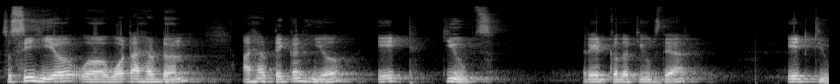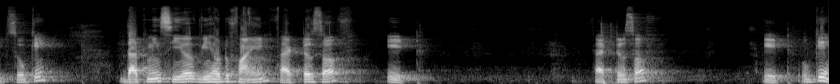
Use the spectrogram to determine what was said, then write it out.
So see here uh, what I have done. I have taken here 8 cubes, red color cubes there, 8 cubes. Okay. That means here we have to find factors of 8. Factors of 8 okay?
